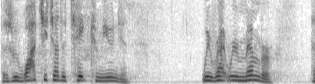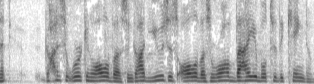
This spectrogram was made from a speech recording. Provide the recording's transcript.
But as we watch each other take communion, we, re- remember that God is at work in all of us and God uses all of us and we're all valuable to the kingdom.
